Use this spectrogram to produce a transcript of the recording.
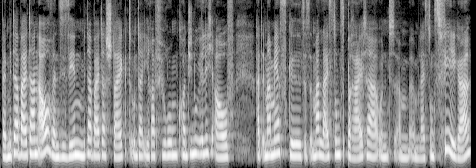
Bei Mitarbeitern auch, wenn Sie sehen, ein Mitarbeiter steigt unter ihrer Führung kontinuierlich auf, hat immer mehr Skills, ist immer leistungsbereiter und ähm, ähm, leistungsfähiger,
